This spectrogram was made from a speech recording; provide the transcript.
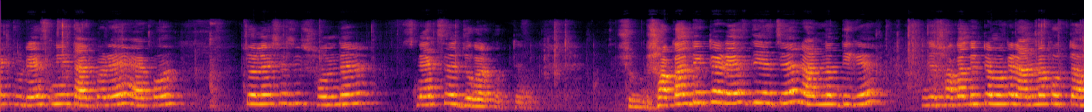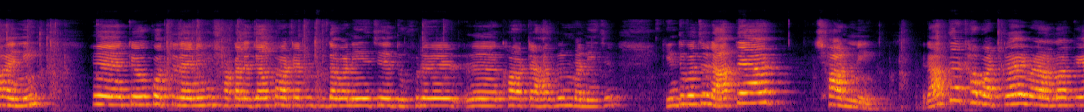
একটু রেস্ট নিয়ে তারপরে এখন চলে এসেছি সন্ধ্যের স্ন্যাক্সের জোগাড় করতে। সকাল দিকটা রেস্ট দিয়েছে রান্নার দিকে। যে সকাল দিকটা আমাকে রান্না করতে হয়নি। হ্যাঁ, কেউ করতে দেয়নি। সকালে জল খাওয়াটা টুটুদা বানিয়েছে দুপুরের খাওয়াটা হাজবেন্ড বানিয়েছে। কিন্তু বলছে রাতে আর ছাড় নেই রাতের খাবারটা এবার আমাকে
